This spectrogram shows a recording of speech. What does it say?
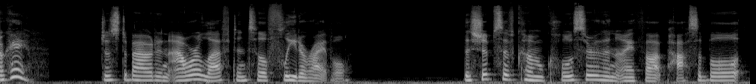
Okay, just about an hour left until fleet arrival. The ships have come closer than I thought possible,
